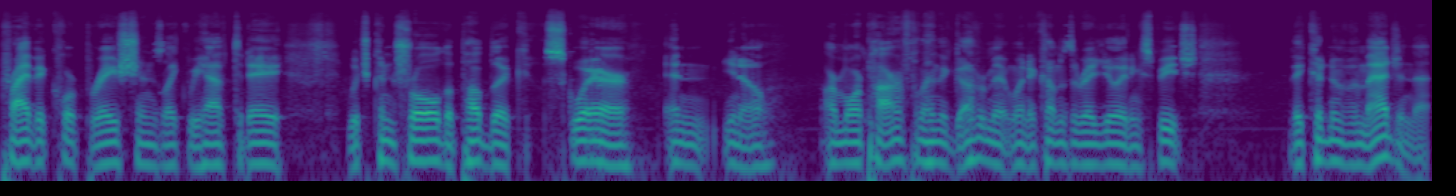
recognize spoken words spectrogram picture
private corporations like we have today, which control the public square and you know are more powerful than the government when it comes to regulating speech they couldn't have imagined that.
